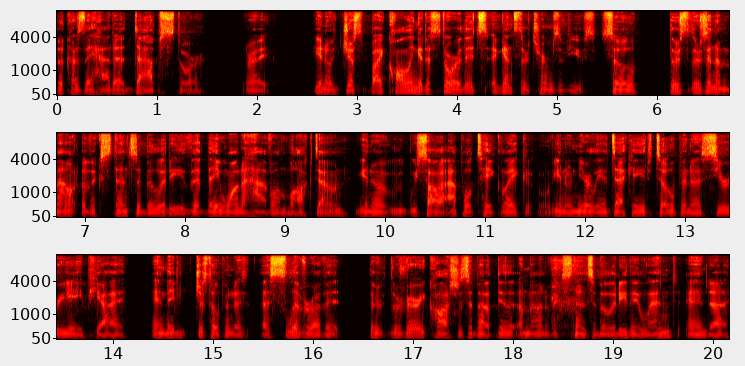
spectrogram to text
because they had a dApp store, right? You know, just by calling it a store, it's against their terms of use. So there's there's an amount of extensibility that they want to have on lockdown. You know, we saw Apple take like you know nearly a decade to open a Siri API, and they've just opened a, a sliver of it. They're they're very cautious about the amount of extensibility they lend, and uh,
